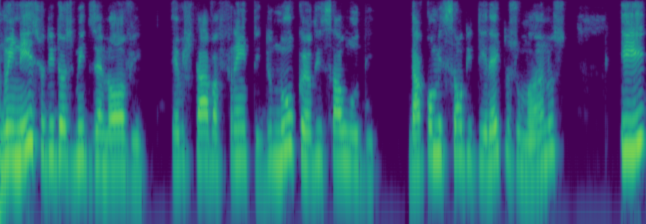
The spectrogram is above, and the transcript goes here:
no início de 2019, eu estava à frente do núcleo de saúde da Comissão de Direitos Humanos e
